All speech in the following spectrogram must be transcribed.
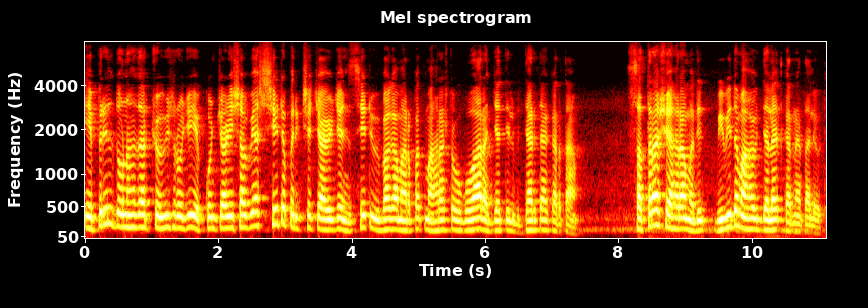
एप्रिल दोन हजार चोवीस रोजी एकोणचाळीसाव्या सेट परीक्षेचे आयोजन सेट विभागामार्फत महाराष्ट्र व गोवा राज्यातील विद्यार्थ्याकरता सतरा शहरामधील विविध महाविद्यालयात करण्यात आले होते.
